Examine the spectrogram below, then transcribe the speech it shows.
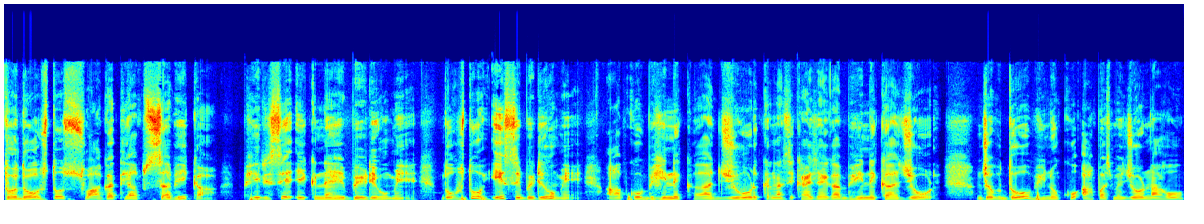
तो दोस्तों स्वागत है आप सभी का फिर से एक नए वीडियो में। दोस्तों, इस वीडियो में आपको भिन्न का जोड़ करना सिखाया जाएगा, भिन्न का जोड़। जब दो भिन्नों को आपस में जोड़ना हो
